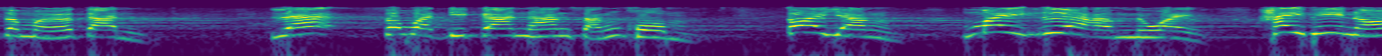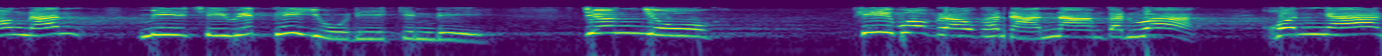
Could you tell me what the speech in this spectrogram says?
เสมอกัน และสวัสดิการทางสังคม ก็ยังไม่เอื้ออำนวย ให้พี่น้องนั้นมีชีวิตที่อยู่ดีกินดี จึงอยู่ที่พวกเราขนานนามกันว่า คนงาน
